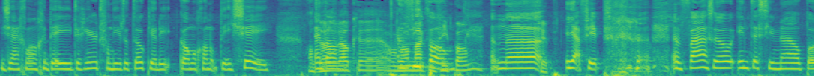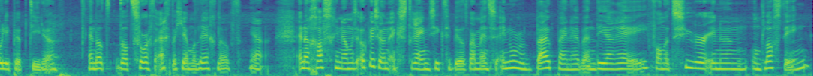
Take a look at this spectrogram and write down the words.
Die zijn gewoon gedehydreerd van hier tot Tokio. Die komen gewoon op de IC. Want en dan, welke hormoon maakt een VIPoom? Een, uh, VIP. Ja, VIP. een vaso-intestinaal polypeptide. En dat, dat zorgt eigenlijk dat je helemaal leeg loopt. Ja. En een gastrinoom is ook weer zo'n extreem ziektebeeld... waar mensen enorme buikpijn hebben en diarree... van het zuur in hun ontlasting.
